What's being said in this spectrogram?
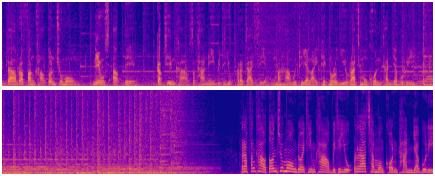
ติดตามรับฟังข่าวต้นชั่วโมง News Update กับทีมข่าวสถานีวิทยุกระจายเสียง มหาวิทยาลัยเทคโนโลยีราชมงคลธัญบุรี รับฟังข่าวต้นชั่วโมงโดยทีมข่าววิทยุราชมงคลธัญบุรี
